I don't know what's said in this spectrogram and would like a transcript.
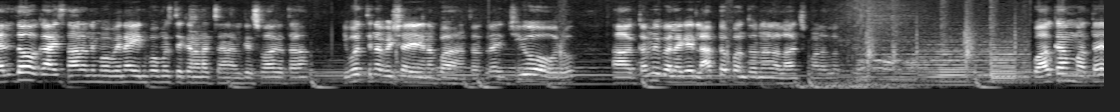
ಹೆಲ್ದೋ ಗಾಯ್ಸ್ ನಾನು ನಿಮ್ಮ ವಿನಯ್ ಇನ್ಫೋಮಸ್ತಿ ಕನ್ನಡ ಚಾನಲ್ಗೆ ಸ್ವಾಗತ. ಇವತ್ತಿನ ವಿಷಯ ಏನಪ್ಪಾ ಅಂತಂದ್ರೆ ಜಿಯೋ ಅವರು ಕಮ್ಮಿ ಬೆಲೆಗೆ ಲ್ಯಾಪ್ಟಾಪ್ ಅಂತ ಲಾಂಚ್ ಮಾಡಲು ಕ್ವಾಲ್ಕಾಮ್ ಮತ್ತೆ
